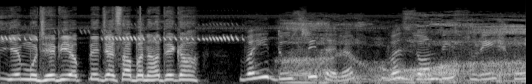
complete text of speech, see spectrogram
ये मुझे भी अपने जैसा बना देगा। वही दूसरी तरफ़ वह जोम्बी सुरेश को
